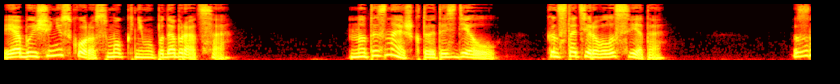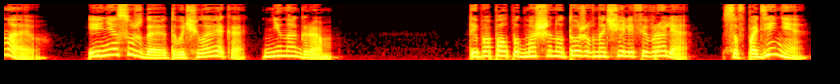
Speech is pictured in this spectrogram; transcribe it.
я бы еще не скоро смог к нему подобраться. Но ты знаешь, кто это сделал, констатировала Света. Знаю. И не осуждаю этого человека ни на грамм. Ты попал под машину тоже в начале февраля. Совпадение?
